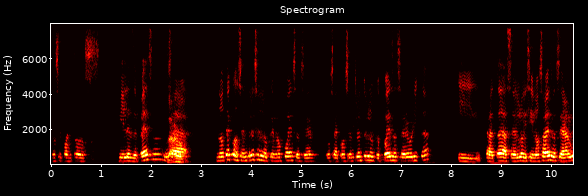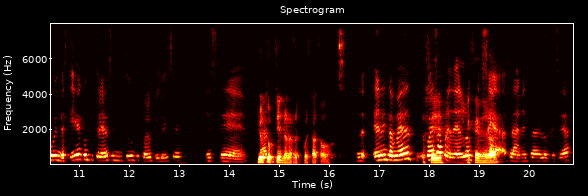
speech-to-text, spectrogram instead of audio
no sé cuántos miles de pesos, o sea, no te concentres en lo que no puedes hacer, o sea, concéntrate en lo que puedes hacer ahorita y trata de hacerlo, y si no sabes hacer algo, investigue con tutoriales en YouTube, que fue lo que yo hice, este... YouTube tiene la respuesta a todo. En internet puedes aprender lo que sea, o sea, neta, lo que sea.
